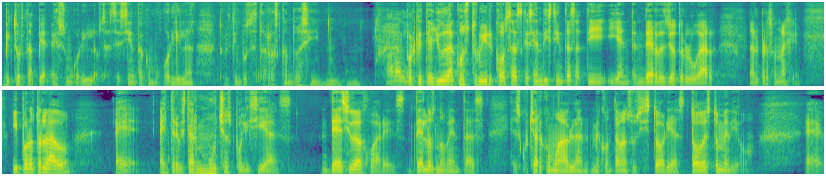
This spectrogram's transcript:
Víctor Tapia es un gorila, o sea, se sienta como gorila, todo el tiempo se está rascando así. Porque te ayuda a construir cosas que sean distintas a ti y a entender desde otro lugar al personaje. Y por otro lado, eh, a entrevistar muchos policías de Ciudad Juárez, de los noventas, escuchar cómo hablan, me contaban sus historias, todo esto me dio... Eh,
